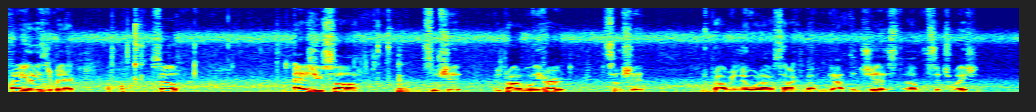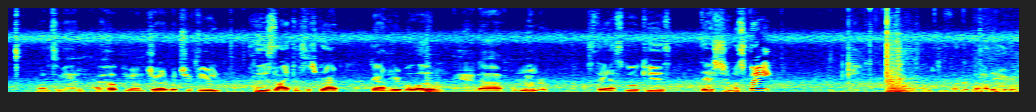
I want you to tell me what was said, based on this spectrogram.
Hey guys, you're back. So, as you saw some shit and probably heard some shit, you probably know what I was talking about. You got the gist of the situation. Once again, I hope you enjoyed what you viewed. Please like and subscribe down here below. And uh, remember, stay in school, kids. That shit was fake. Fuck up out of here.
